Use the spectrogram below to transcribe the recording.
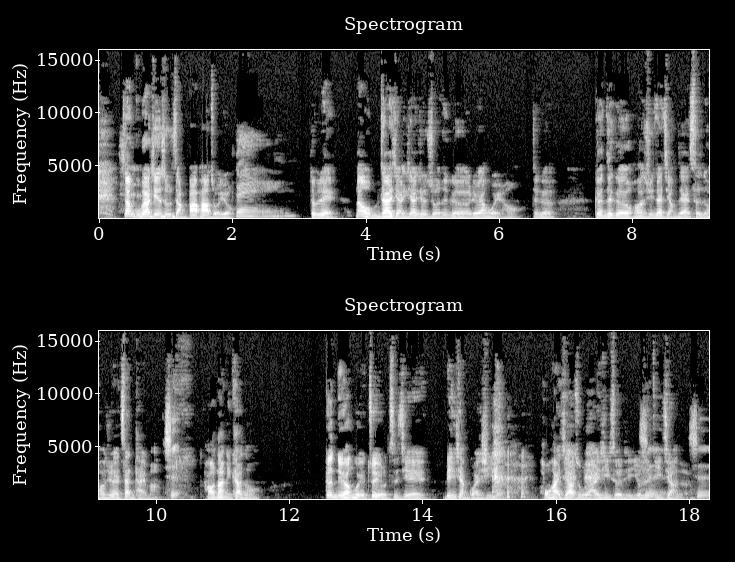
这档股票今天是不是涨八趴左右？对，对不对？那我们再来讲一下，就是说那个刘阳伟哈，这个跟这个黄勋在讲这台车子，黄勋在站台嘛。是。好，那你看哦，跟刘阳伟最有直接联想关系的 红海家族的 IC 设计，又是低价的，是，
